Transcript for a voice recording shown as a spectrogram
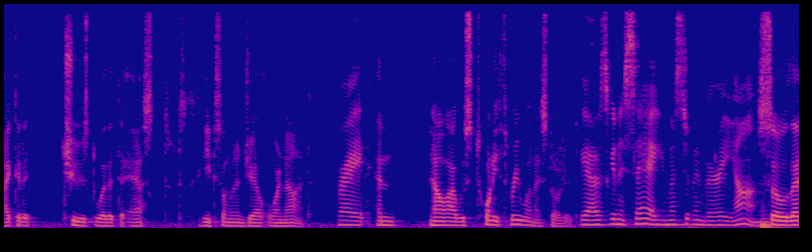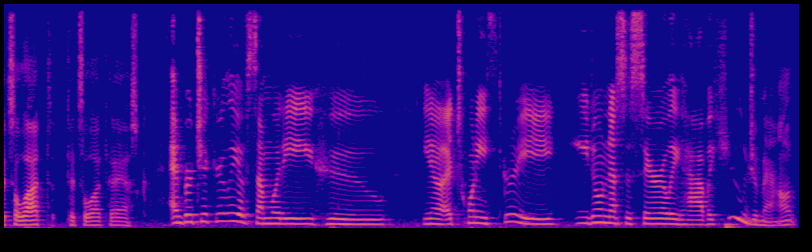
I could choose whether to ask to keep someone in jail or not. Right. And now I was 23 when I started. Yeah, I was going to say you must have been very young. So that's a lot. That's a lot to ask. and particularly of somebody who you know at 23 you don't necessarily have a huge amount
